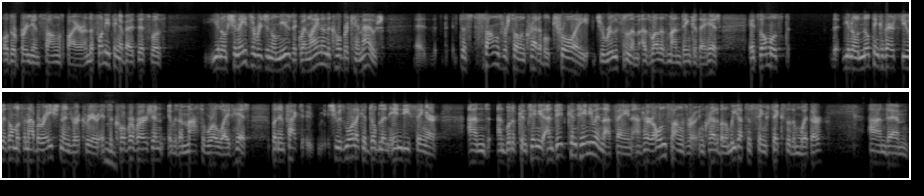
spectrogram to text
other brilliant songs by her. And the funny thing about this was, you know, Sinead's original music, when Lion and the Cobra came out, uh, the songs were so incredible. Troy, Jerusalem, as well as Mandinka the hit. It's almost, you know, Nothing Compares to You is almost an aberration in her career. It's a cover version. It was a massive worldwide hit. But in fact, she was more like a Dublin indie singer. And, and would have continued and did continue in that vein and her own songs were incredible and we got to sing six of them with her and um,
